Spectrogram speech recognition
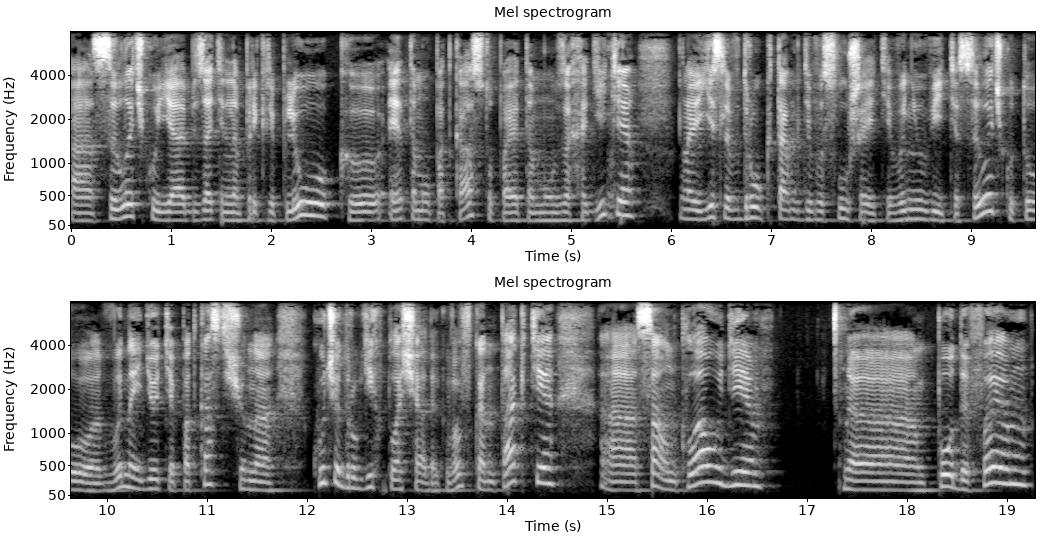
А, ссылочку я обязательно прикреплю к этому подкасту, поэтому заходите. Если вдруг там, где вы слушаете, вы не увидите ссылочку, то вы найдете подкаст еще на куче других площадок. Во ВКонтакте, а, SoundCloud, под FM,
